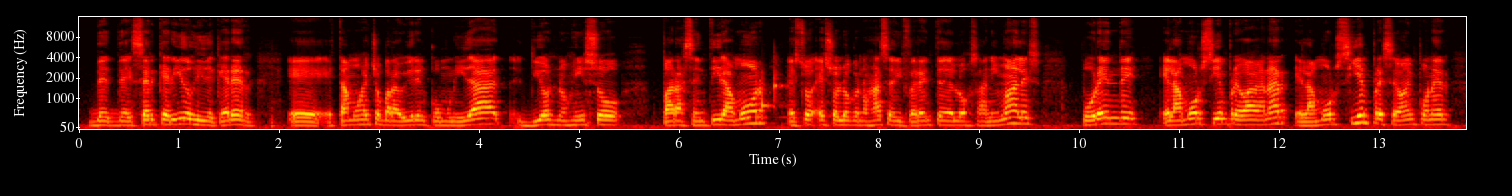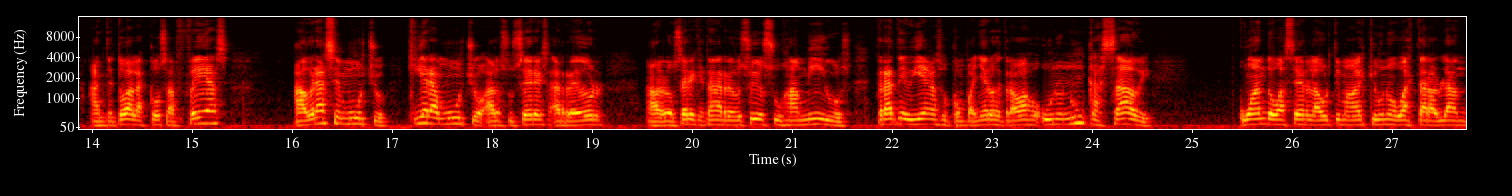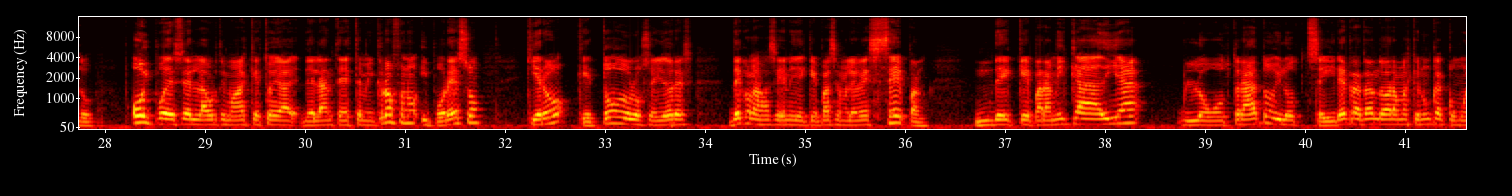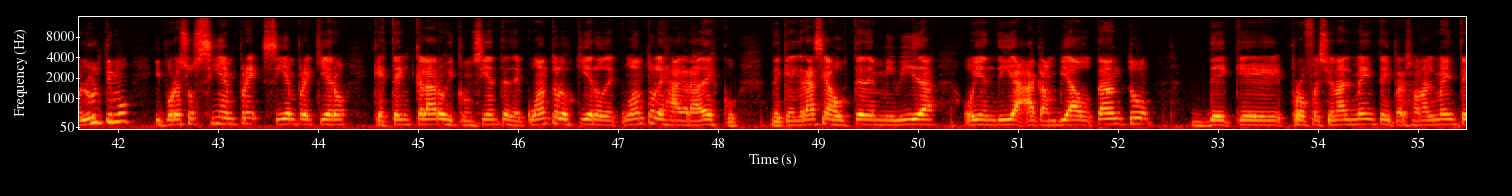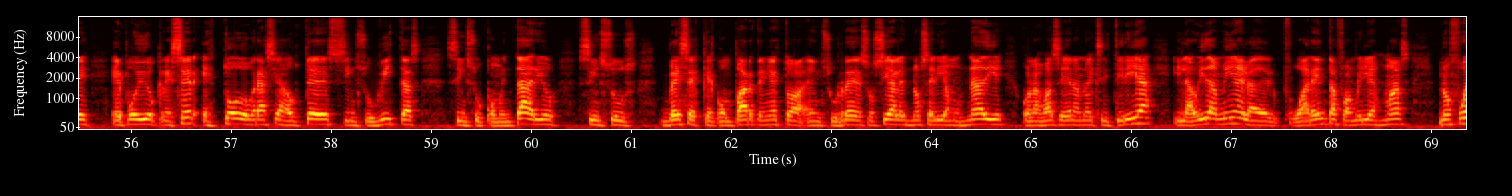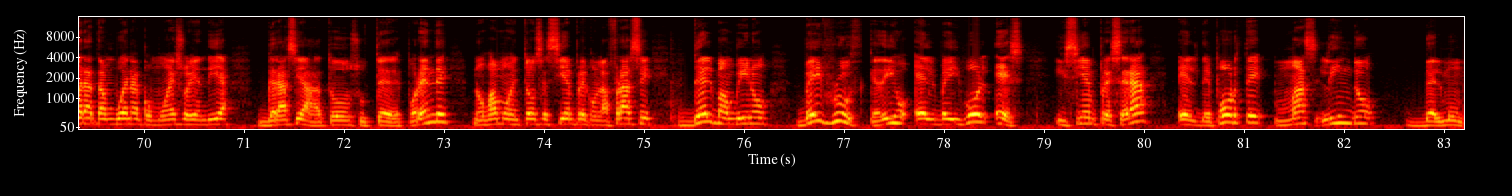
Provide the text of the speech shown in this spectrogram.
de, ser queridos y de querer. Eh, estamos hechos para vivir en comunidad. Dios nos hizo para sentir amor. Eso, eso es lo que nos hace diferente de los animales. Por ende, el amor siempre va a ganar, el amor siempre se va a imponer ante todas las cosas feas. Abrace mucho, quiera mucho a sus seres alrededor, a los seres que están alrededor suyo, sus amigos. Trate bien a sus compañeros de trabajo. Uno nunca sabe cuándo va a ser la última vez que uno va a estar hablando. Hoy puede ser la última vez que estoy delante de este micrófono y por eso quiero que todos los seguidores de Con las Bases y de que pase MLB sepan de que para mí cada día lo trato y lo seguiré tratando ahora más que nunca como el último y por eso siempre, siempre quiero que estén claros y conscientes de cuánto los quiero, de cuánto les agradezco, de que gracias a ustedes mi vida hoy en día ha cambiado tanto, de que profesionalmente y personalmente he podido crecer. Es todo gracias a ustedes, sin sus vistas, sin sus comentarios, sin sus veces que comparten esto en sus redes sociales, no seríamos nadie, con las bases llenas no existiría. Y la vida mía y la de 40 familias más no fuera tan buena como es hoy en día gracias a todos ustedes. Por ende, nos vamos entonces siempre con la frase del bambino Babe Ruth que dijo, el béisbol es y siempre será el deporte más lindo del mundo.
